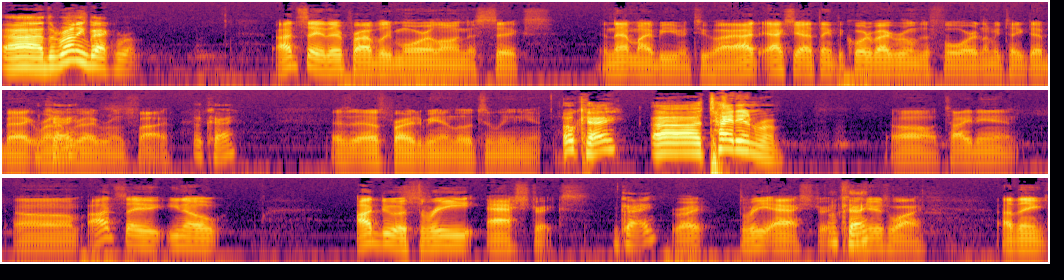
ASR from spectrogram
uh, the running back room. I'd say they're probably more along the six, and that might be even too high. I, actually, I think the quarterback room's a four. Let me take that back. Okay. Running back room's five. Okay, that's, that's probably being a little too lenient. Okay, uh, tight end room. Oh, tight end. Um, I'd say you know, I'd do a three asterisks. Okay. Right, three asterisks. Okay. And here's why. I think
